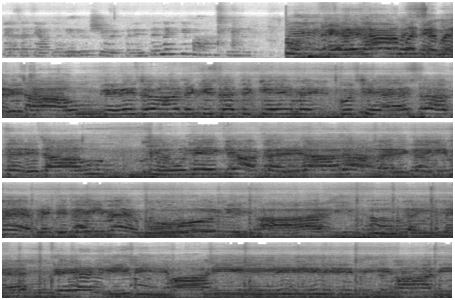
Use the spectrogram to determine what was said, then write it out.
त्यासाठी आपला व्हिडिओ शेवटपर्यंत नक्की पहा. सदके में कुछ ऐसा कर जाऊं। तूने क्या कर डाला? मर गई मैं मिट गई मैं भूल आती हो गई मैं। तेरी दीवानी दीवानी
